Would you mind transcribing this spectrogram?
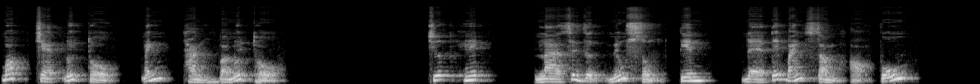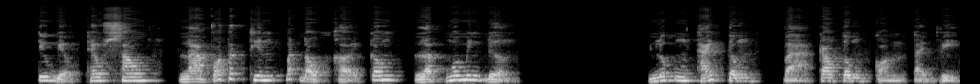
bóp chẹt đối thủ, đánh thẳng vào đối thủ trước hết là xây dựng miếu sủng tiên để tế bánh dòng họ Vũ. Tiêu biểu theo sau là Võ Tắc Thiên bắt đầu khởi công lập ngôi minh đường. Lúc Thái Tông và Cao Tông còn tại vị,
